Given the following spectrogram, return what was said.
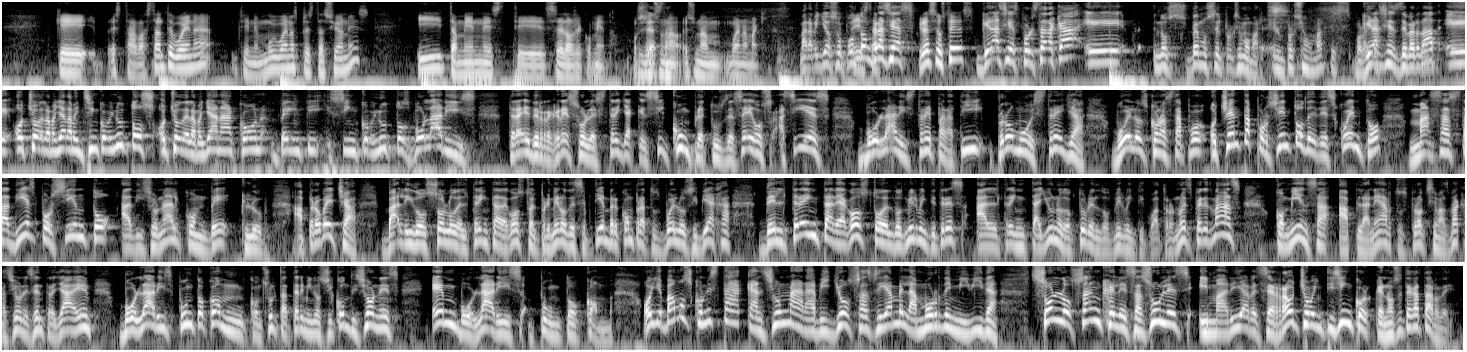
que está bastante buena, tiene muy buenas prestaciones y también este se los recomiendo. O sea, es una, es una, buena máquina. Maravilloso. Pontón, gracias. Gracias a ustedes. Gracias por estar acá. Eh, nos vemos el próximo martes. El próximo martes. gracias, de verdad. Eh, 8 de la mañana, 25 minutos. 8 de la mañana con 25 minutos. Volaris trae de regreso la estrella que sí cumple tus deseos. Así es. Volaris trae para ti promo estrella. Vuelos con hasta 80% de descuento, más hasta 10% adicional con B Club. Aprovecha. Válido solo del 30 de agosto al 1 de septiembre. Compra tus vuelos y viaja del 30 de agosto del 2023 al 31 de octubre del 2024. No esperes más. Comienza a planear tus próximas vacaciones. Entra ya en volaris.com. Consulta términos y condiciones en volaris.com. Oye, vamos con esta canción maravillosa. Se llama El amor de mi vida. Son Los Ángeles Azules y María Becerra 825. Que no se te haga tarde.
